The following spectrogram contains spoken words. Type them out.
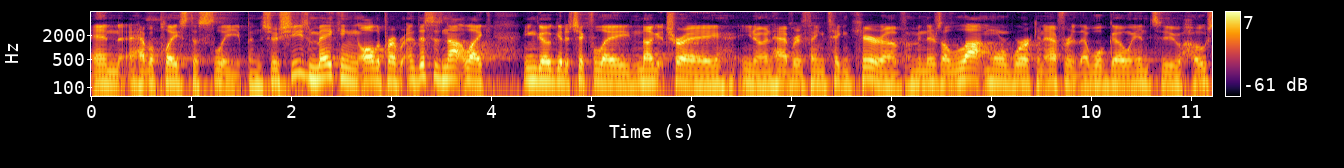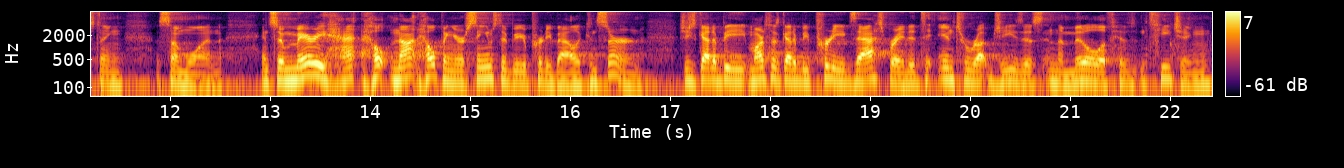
and have a place to sleep. And so she's making all the preparations. And this is not like you can go get a Chick fil A nugget tray, you know, and have everything taken care of. I mean, there's a lot more work and effort that will go into hosting someone. And so Mary ha- help, not helping her seems to be a pretty valid concern. She's got to be, Martha's got to be pretty exasperated to interrupt Jesus in the middle of his teaching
